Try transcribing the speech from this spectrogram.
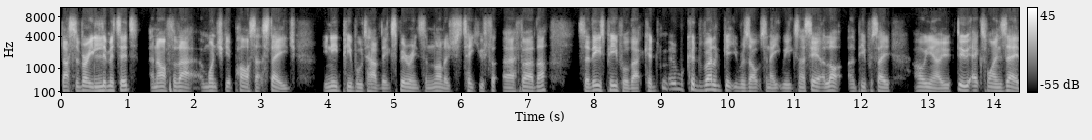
that's a very limited. And after that, and once you get past that stage, you need people to have the experience and knowledge to take you th- uh, further. So these people that could could well get you results in eight weeks, and I see it a lot. uh, People say, "Oh, you know, do X, Y, and Z,"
